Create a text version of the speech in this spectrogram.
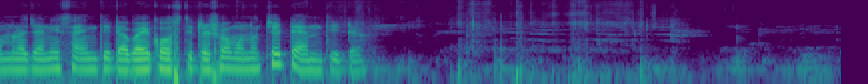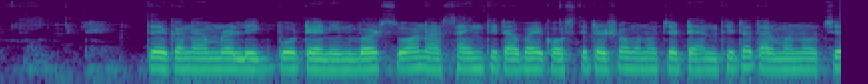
আমরা জানি sine theta by cos theta সমান হচ্ছে ট্যান থিটা তো এখানে আমরা লিখব ট্যান ইনভার্স ওয়ান আর sine theta by cos theta সমান হচ্ছে ট্যান থিটা তার মানে হচ্ছে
